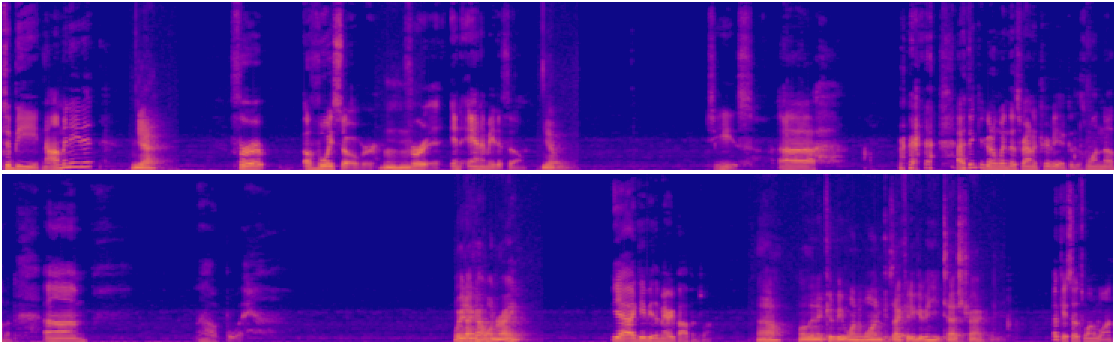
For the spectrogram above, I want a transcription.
to be nominated Yeah. for a voiceover Mm-hmm. for an animated film. Yep. Jeez. Uh, I think you're gonna win this round of trivia because it's one nothing. Um. Oh boy. Wait, I got one right. Yeah, I gave you the Mary Poppins one. Oh, well then it could be one to one because I could have given you test track. Okay, so it's one to one.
